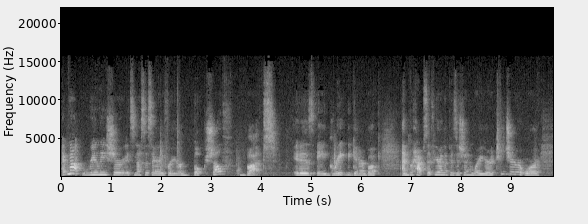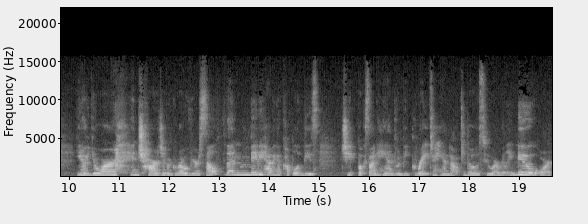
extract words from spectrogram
I'm not really sure it's necessary for your bookshelf, but it is a great beginner book and perhaps if you're in the position where you're a teacher or you know you're in charge of a grove yourself then maybe having a couple of these cheap books on hand would be great to hand out to those who are really new or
